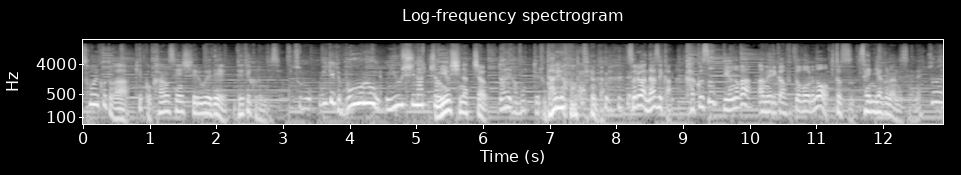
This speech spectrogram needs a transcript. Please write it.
そういうことが結構感染してる上で出てくるんですよ。その見ててボールを見失っちゃう。見失っちゃう。誰が持ってる？誰が持ってるんだ？それはなぜか？隠すっていうのがアメリカンフットボールの一つ戦略なんですよね。それは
